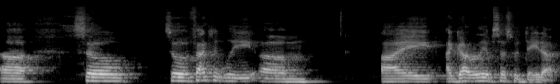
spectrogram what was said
Uh, so so effectively, um, I I got really obsessed with data,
